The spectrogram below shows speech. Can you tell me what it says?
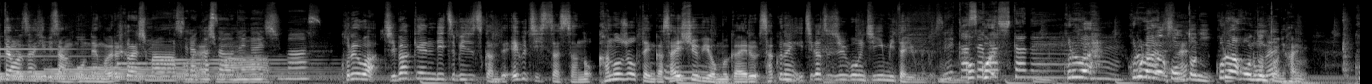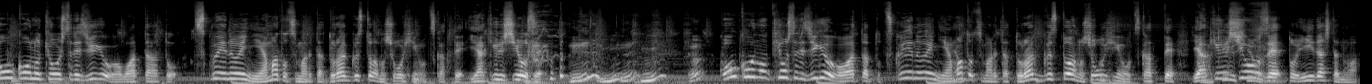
歌丸さん日比さん本年もよろしくお願いします。お願いします。これは千葉県立美術館で江口久志さんの彼女展が最終日を迎える昨年1月15日に見た夢です。寝かせましたね。これはこれは本当に。これは本当ね。本当にはい。うん高校の教室で授業が終わった後机の上に山と積まれたドラッグストアの商品を使って野球しようぜ。高校の教室で授業が終わった後机の上に山と積まれたドラッグストアの商品を使って野球しようぜと言い出したのは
